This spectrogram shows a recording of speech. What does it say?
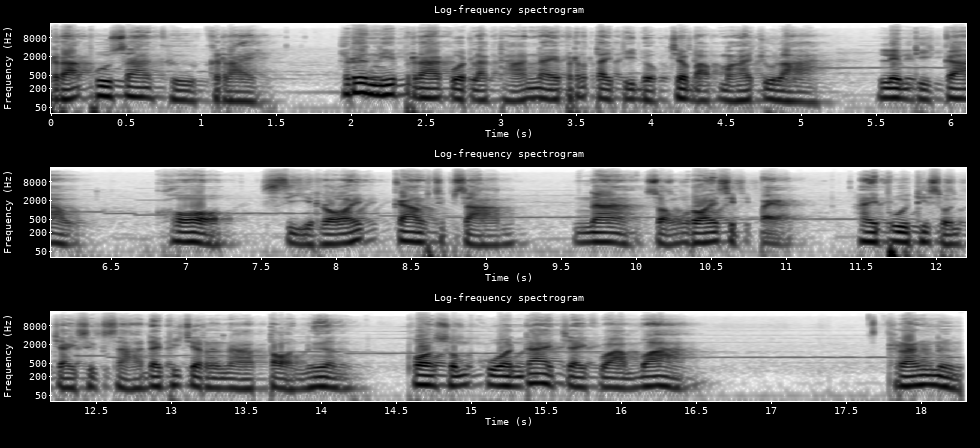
พระผู้สร้างคือใคร เรื่องนี้ปรากฏหลักฐานในพระไตรปิฎกฉบับมหาจุฬาเล่มที่ 9 ข้อ 493 หน้า 218 ให้ผู้ที่สนใจศึกษาได้พิจารณาต่อเนื่อง พอสมควรได้ใจความว่า ครั้งหนึ่ง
